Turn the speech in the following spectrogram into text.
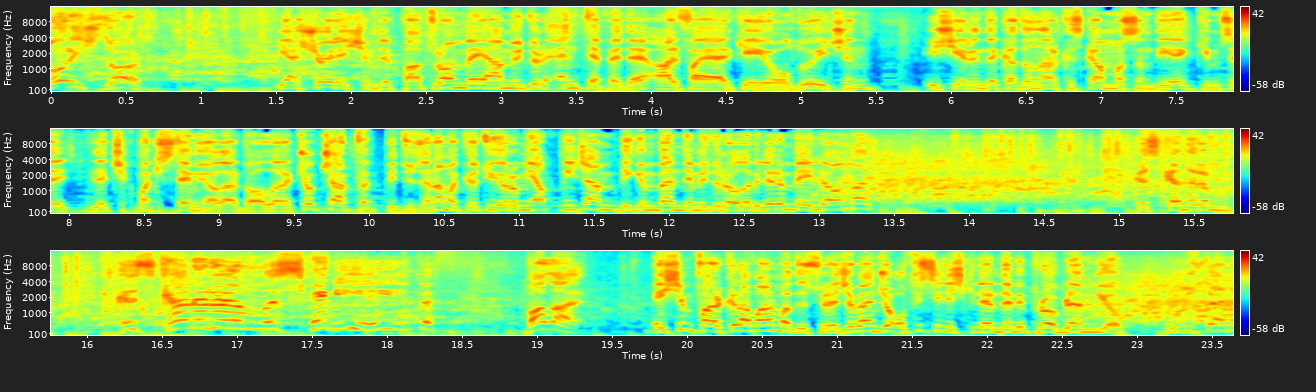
zor iş zor. Ya şöyle şimdi patron veya müdür en tepede alfa erkeği olduğu için iş yerinde kadınlar kıskanmasın diye kimseyle çıkmak istemiyorlar doğal olarak. Çok çarpık bir düzen ama kötü yorum yapmayacağım. Bir gün ben de müdür olabilirim belli olmaz. Kıskanırım. Kıskanırım seni. Valla eşim farkına varmadığı sürece bence ofis ilişkilerinde bir problem yok. Bu yüzden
